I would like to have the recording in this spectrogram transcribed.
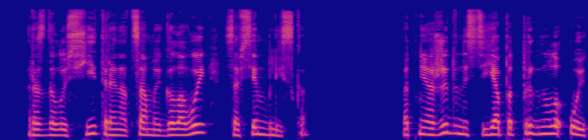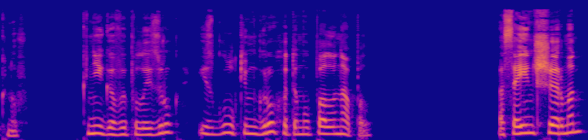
— раздалось хитрое над самой головой совсем близко. От неожиданности я подпрыгнула, ойкнув. Книга выпала из рук и с гулким грохотом упала на пол. Асаин Шерман?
